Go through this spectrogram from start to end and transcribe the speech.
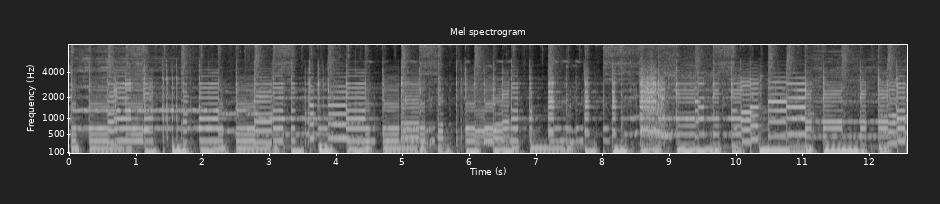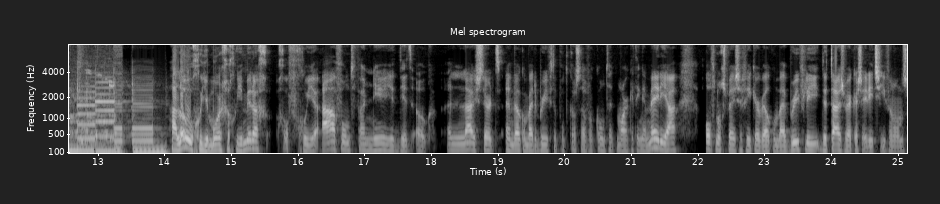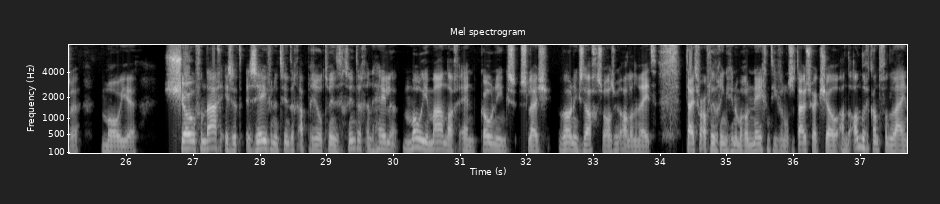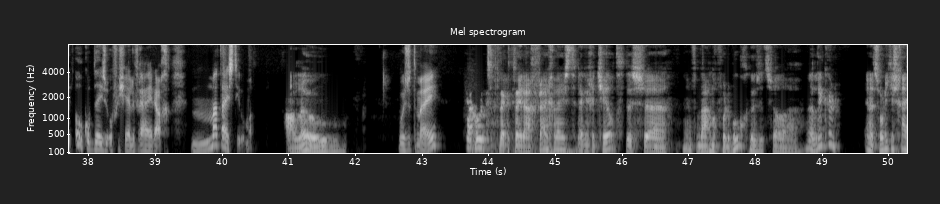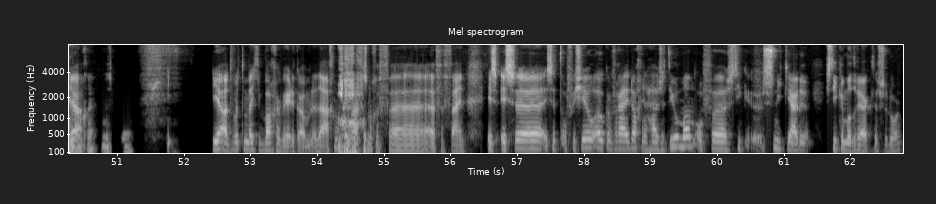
Hallo, goedemorgen, goedemiddag of goede avond, wanneer je dit ook luistert. En welkom bij de Brief, de podcast over content, marketing en media. Of nog specifieker, welkom bij Briefly, de thuiswerkerseditie van onze mooie show. Vandaag is het 27 april 2020, een hele mooie maandag en konings-woningsdag, zoals u allen weet. Tijd voor aflevering nummer 19 van onze thuiswerkshow. Aan de andere kant van de lijn, ook op deze officiële vrijdag, Matthijs Tielman. Hallo. Hoe is het ermee? Ja, goed. Lekker twee dagen vrij geweest. Lekker gechilled. Dus uh, vandaag nog voor de boeg. Dus het is wel, uh, wel lekker. En het zonnetje schijnt Ja. nog, hè? Dus, uh, Ja, het wordt een beetje bagger weer de komende dagen. Maar vandaag is nog even, eh, even fijn. Is, is, eh, is het officieel ook een vrije dag in Huizen Tielman? Of eh stiek, sneak jij er stiekem wat werk tussendoor?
